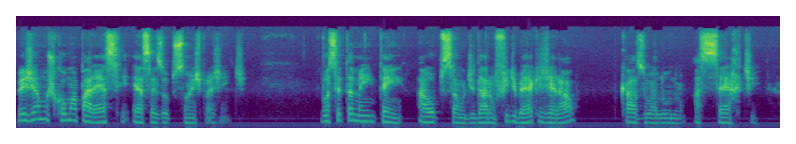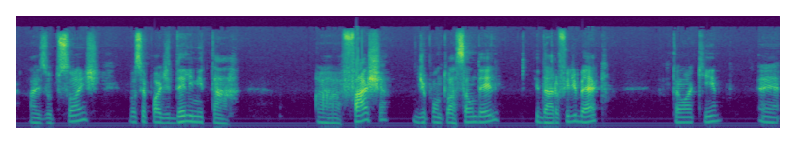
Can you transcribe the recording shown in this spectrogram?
Vejamos como aparecem essas opções para a gente. Você também tem a opção de dar um feedback geral, caso o aluno acerte as opções. Você pode delimitar a faixa de pontuação dele e dar o feedback. Então aqui, é,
